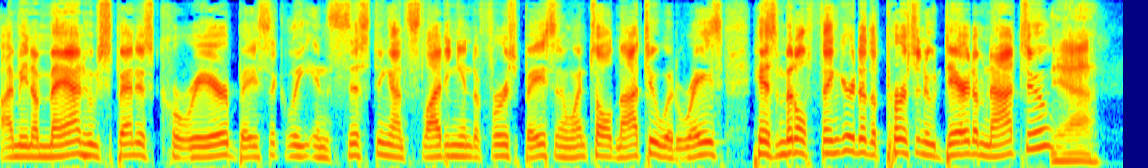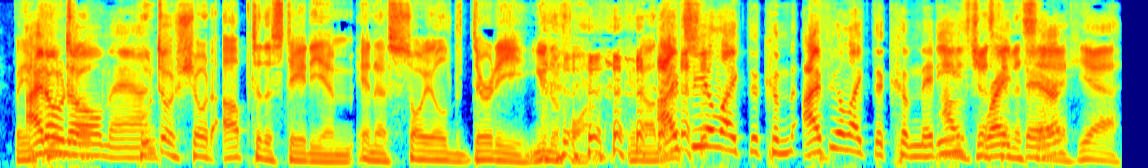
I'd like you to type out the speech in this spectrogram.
I mean, a man who spent his career basically insisting on sliding into first base and when told not to would raise his middle finger to the person who dared him not to. Yeah. Mean, I don't Punto- know, man. Punto showed up to the stadium in a soiled, dirty uniform. You know, I feel like the com- I feel like the committee I was just right there say, yeah.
